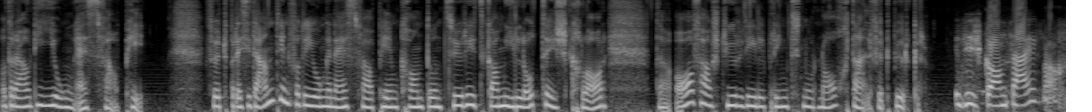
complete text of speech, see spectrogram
oder auch die junge SVP. Für die Präsidentin der jungen SVP im Kanton Zürich, Camille Lotte, ist klar, der AV-Steuerdeal bringt nur Nachteile für die Bürger. Es ist ganz einfach.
